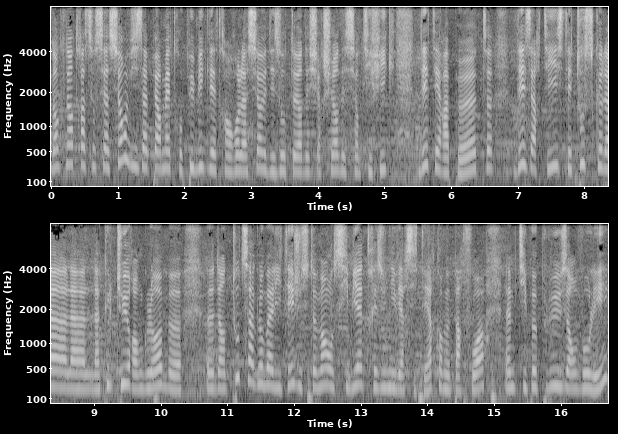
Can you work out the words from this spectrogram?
Donc notre association vise à permettre au public d'être en relation avec des auteurs, des chercheurs, des scientifiques, des thérapeutes, des artistes et tout ce que la, la culture englobe euh, dans toute sa globalité justement aussi bien très universitaire comme parfois un petit peu plus envolé.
